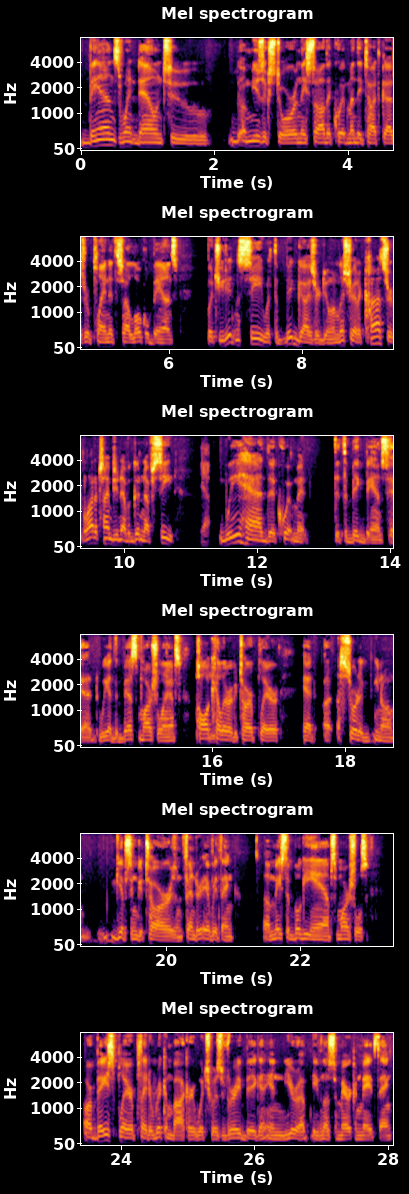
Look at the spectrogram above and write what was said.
bands went down to a music store and they saw the equipment. They thought guys were playing it. They saw local bands, but you didn't see what the big guys are doing unless you're at a concert. A lot of times you didn't have a good enough seat. Yeah, we had the equipment that the big bands had. We had the best Marshall amps. Paul mm-hmm. Keller, a guitar player, had a, a, sort of you know Gibson guitars and Fender everything. Uh, Mesa Boogie amps, Marshalls our bass player played a Rickenbacker, which was very big in Europe, even though it's an American made thing.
